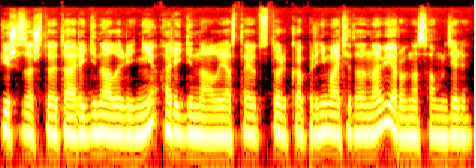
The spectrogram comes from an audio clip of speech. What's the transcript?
пишется, что это оригинал или не оригинал, и остается только принимать это на веру на самом деле.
